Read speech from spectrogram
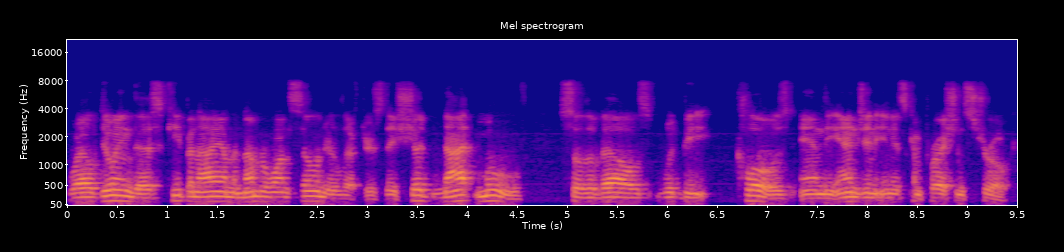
While doing this, keep an eye on the number one cylinder lifters. They should not move so the valves would be closed and the engine in its compression stroke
